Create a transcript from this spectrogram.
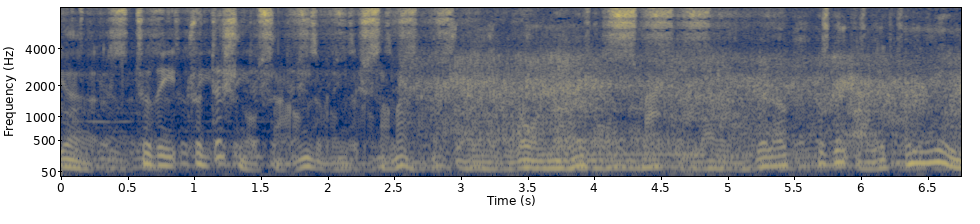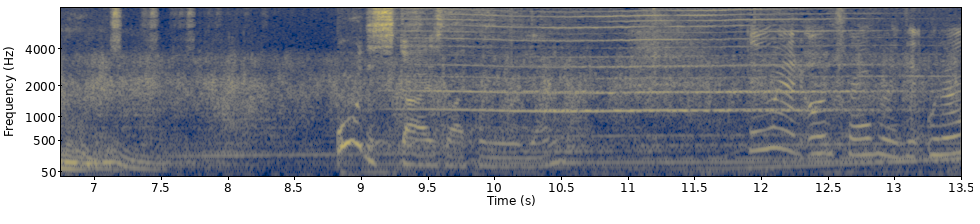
years, to the traditional sounds of an English summer, the swaying of lawnmowers and smack of blowing willow, has been added a new noise. What were the skies like when you were young? They went on forever. The- When I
